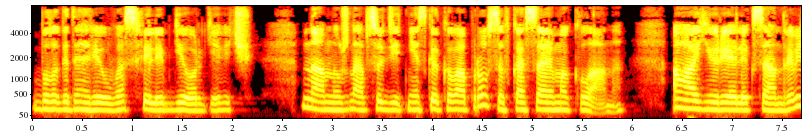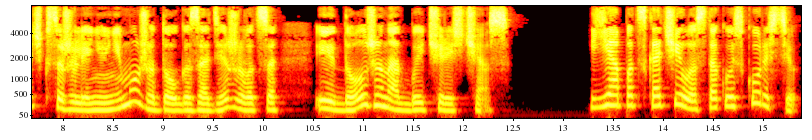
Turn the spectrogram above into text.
«Благодарю вас, Филипп Георгиевич. Нам нужно обсудить несколько вопросов касаемо клана, а Юрий Александрович, к сожалению, не может долго задерживаться и должен отбыть через час». Я подскочила с такой скоростью,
